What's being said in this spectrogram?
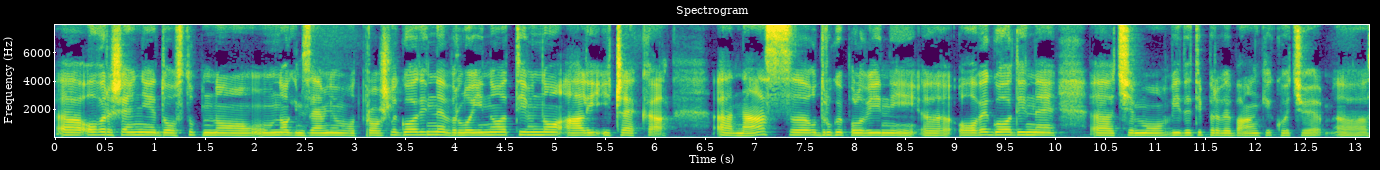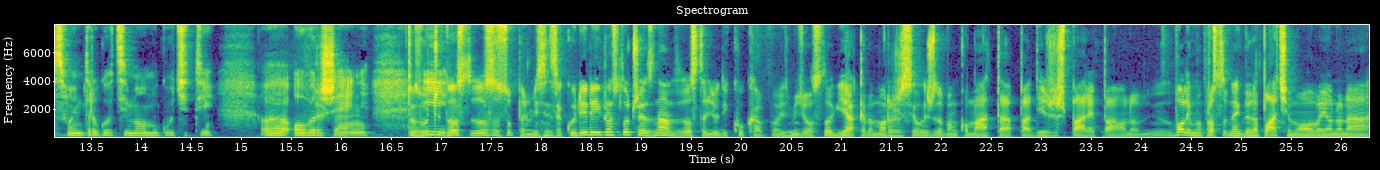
Uh, ovo rešenje je dostupno u mnogim zemljama od prošle godine, vrlo inovativno, ali i čeka nas. U drugoj polovini e, ove godine e, ćemo videti prve banke koje će e, svojim trgovcima omogućiti ovo rešenje. To zvuči I, dosta, dosta super. Mislim, za kurire igrom slučaja znam da dosta ljudi kuka, između ostalog ja, kada moraš da se iliš do bankomata, pa dižeš pare, pa ono, volimo prosto negde da plaćamo ovaj, ono na,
